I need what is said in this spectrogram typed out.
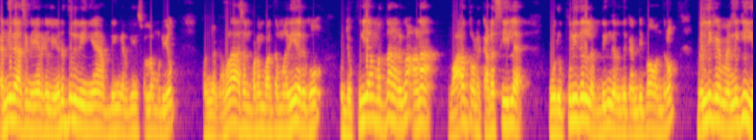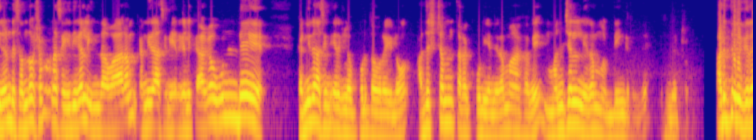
கன்னிராசி நேயர்கள் எடுத்துருவீங்க அப்படிங்கிறதையும் சொல்ல முடியும். கொஞ்சம் கமலஹாசன் படம் பார்த்த மாதிரியே இருக்கும். கொஞ்சம் புரியாம தான் இருக்கும். ஆனால் வாரத்தோட கடைசியில் ஒரு புரிதல் அப்படிங்கிறது கண்டிப்பாக வந்துடும் வெள்ளிக்கிழமை அன்னைக்கு இரண்டு சந்தோஷமான செய்திகள் இந்த வாரம் கன்னிராசி நேர்களுக்காக உண்டு. கன்னிராசி நேர்களை பொறுத்தவரையிலும் அதிர்ஷ்டம் தரக்கூடிய நிறமாகவே மஞ்சள் நிறம் அப்படிங்கிறது இருந்துட்டு இருக்கும். அடுத்து இருக்கிற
